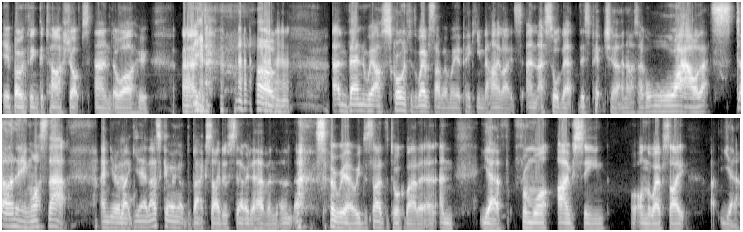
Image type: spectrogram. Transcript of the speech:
yeah. both in guitar shops and Oahu, and yeah. um, and then we are scrolling through the website when we were picking the highlights, and I saw that this picture, and I was like, "Wow, that's stunning! What's that?" And you're yeah. like, "Yeah, that's going up the backside of Stairway to Heaven." And so yeah, we decided to talk about it, and, and yeah, f- from what I've seen on the website, uh, yeah,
